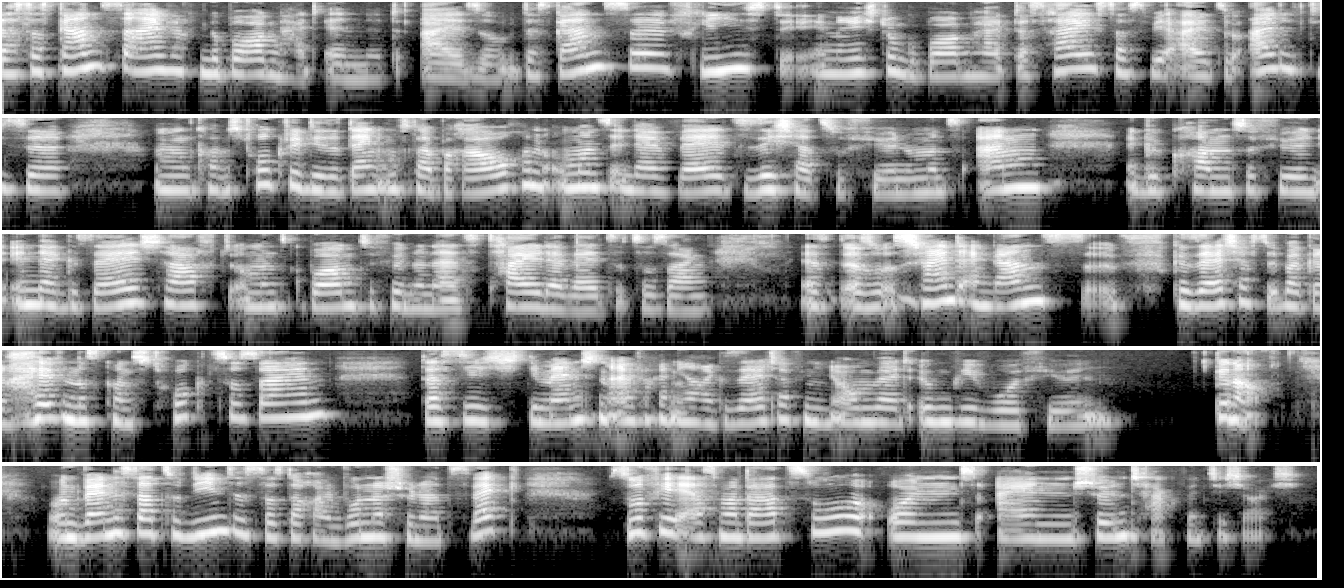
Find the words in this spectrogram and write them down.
dass das Ganze einfach in Geborgenheit endet. Also das Ganze fließt in Richtung Geborgenheit. Das heißt, dass wir also all diese ähm, Konstrukte, diese Denkmuster brauchen, um uns in der Welt sicher zu fühlen, um uns angekommen zu fühlen in der Gesellschaft, um uns geborgen zu fühlen und als Teil der Welt sozusagen. Es, also es scheint ein ganz äh, gesellschaftsübergreifendes Konstrukt zu sein, dass sich die Menschen einfach in ihrer Gesellschaft, in ihrer Umwelt irgendwie wohlfühlen. Genau. Und wenn es dazu dient, ist das doch ein wunderschöner Zweck. So viel erstmal dazu und einen schönen Tag wünsche ich euch.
